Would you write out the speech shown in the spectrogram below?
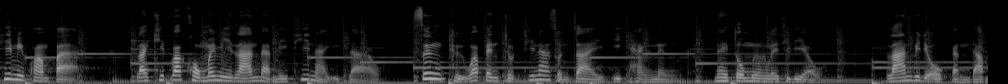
ที่มีความแปลก และคิดว่าคงไม่มีร้านแบบนี้ที่ไหนอีกแล้ว ซึ่งถือว่าเป็นจุดที่น่าสนใจอีกแห่งหนึ่ง ในตัวเมืองเลยทีเดียว ร้านวิดีโอกันดั้ม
